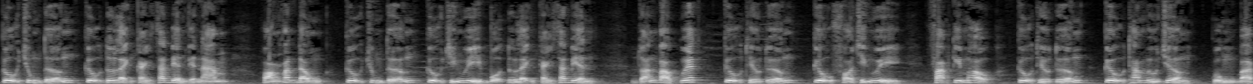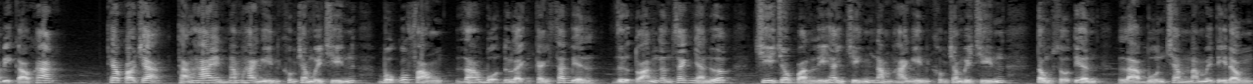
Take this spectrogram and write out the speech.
cựu trung tướng, cựu tư lệnh Cảnh sát biển Việt Nam, Hoàng Văn Đồng, cựu trung tướng, cựu chính ủy Bộ Tư lệnh Cảnh sát biển, Doãn Bảo Quyết, cựu thiếu tướng, cựu phó chính ủy, Phạm Kim Hậu, cựu thiếu tướng, cựu tham mưu trưởng cùng ba bị cáo khác. Theo cáo trạng, tháng 2 năm 2019, Bộ Quốc phòng giao Bộ Tư lệnh Cảnh sát biển dự toán ngân sách nhà nước chi cho quản lý hành chính năm 2019, tổng số tiền là 450 tỷ đồng.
